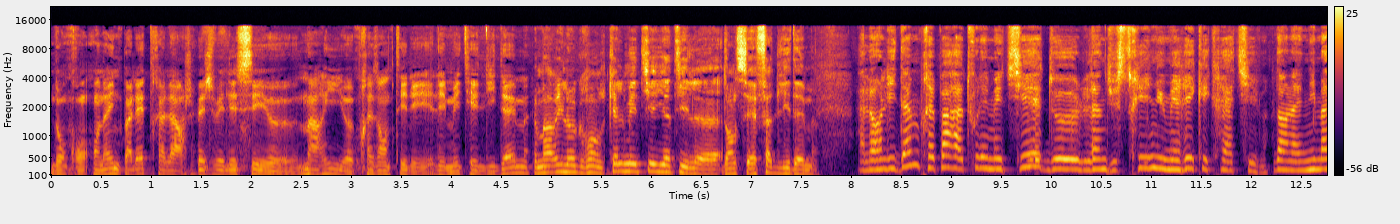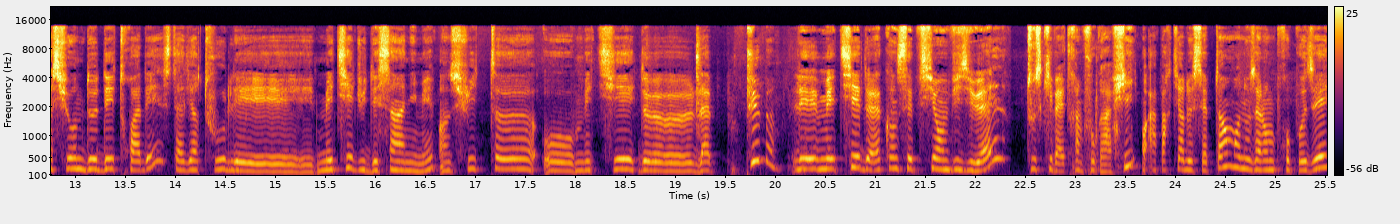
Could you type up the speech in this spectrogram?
Donc on, on a une palette très large. Je vais laisser euh, Marie euh, présenter les, les, métiers de l'IDEM. Marie Legrand, quel métier y a-t-il euh, dans le CFA de l'IDEM? Alors l'IDEM prépare à tous les métiers de l'industrie numérique et créative. Dans l'animation 2D, 3D, c'est-à-dire tous les métiers du dessin animé. Ensuite, euh, aux métiers de la pub, les métiers de la conception visuelle, tout ce qui va être infographie. À partir de septembre, nous allons proposer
